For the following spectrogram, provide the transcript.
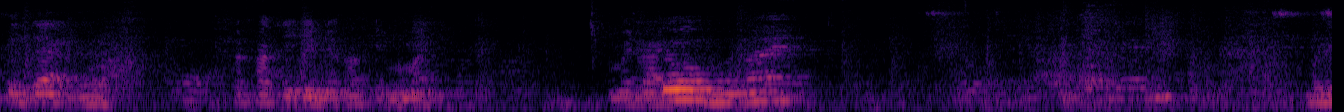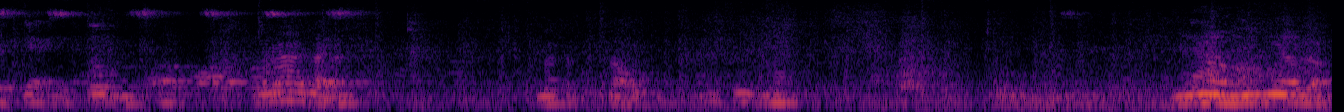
ไปแจ้งเลยถ้าเขาจะเย็นเนี่ยเขาเก็บมาใหม่ไม่ได้ต้มไหมไม่ได้แกงต้มไม่ได้เลยมาสับสองเงี้ยวเงี้ยวหรอก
